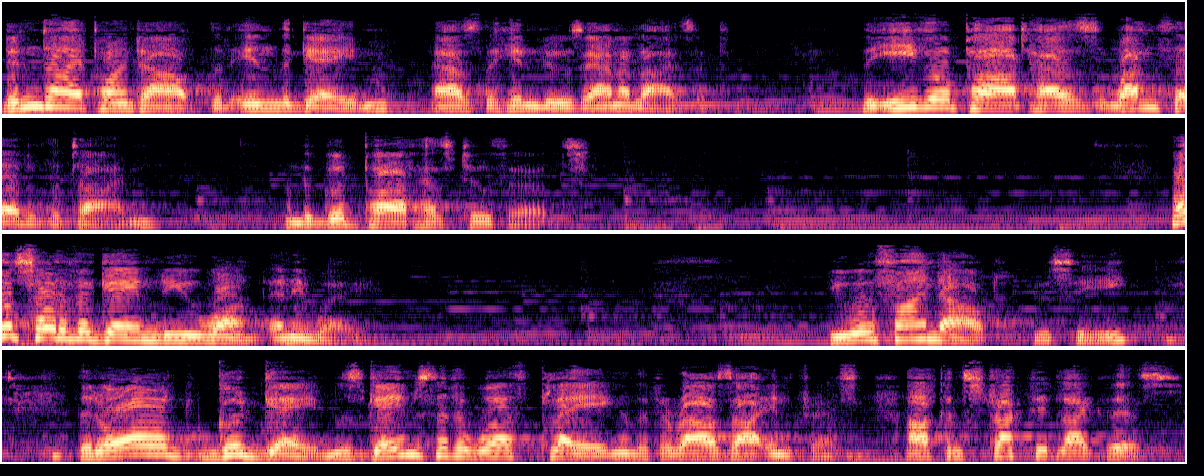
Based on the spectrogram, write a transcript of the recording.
Didn't I point out that in the game, as the Hindus analyze it, the evil part has one third of the time, and the good part has two thirds? What sort of a game do you want, anyway? You will find out, you see, that all good games, games that are worth playing and that arouse our interest, are constructed like this.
